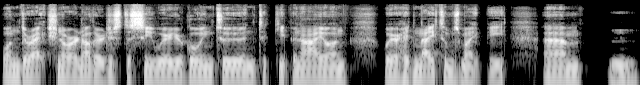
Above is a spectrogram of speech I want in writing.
one direction or another just to see where you're going to and to keep an eye on where hidden items might be. Um, Mm.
